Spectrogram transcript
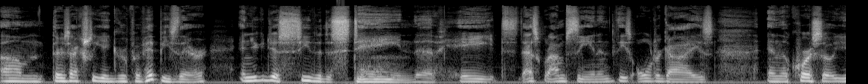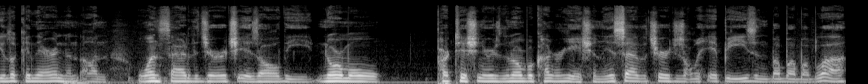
um, there's actually a group of hippies there, and you can just see the disdain, the hate. That's what I'm seeing, and these older guys, and of course, so you look in there, and on one side of the church is all the normal partitioners, the normal congregation. The other side of the church is all the hippies, and blah blah blah blah.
